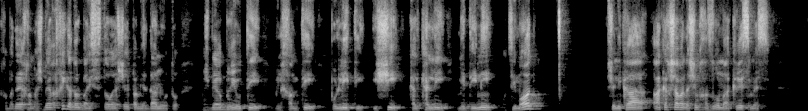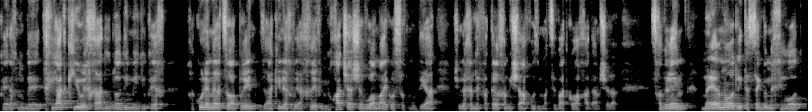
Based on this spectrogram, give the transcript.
אנחנו בדרך למשבר הכי גדול בהיסטוריה שאי פעם ידענו אותו, משבר בריאותי, מלחמתי, פוליטי, אישי, כלכלי, מדיני, רוצים עוד? שנקרא, רק עכשיו אנשים חזרו מה Christmas, אוקיי, אנחנו בתחילת Q1, עוד לא יודעים בדיוק איך, חכו למרץ או אפריל, זה רק ילך ויחריף, במיוחד שהשבוע מייקרוסופט מודיעה שהיא הולכת לפטר חמישה אחוז ממצבת כוח האדם שלה. אז חברים, מהר מאוד להתעסק במכירות,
